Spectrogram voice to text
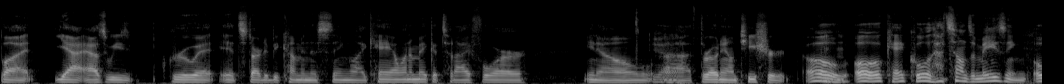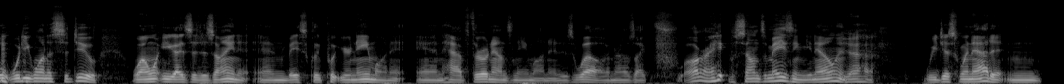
But yeah, as we grew it, it started becoming this thing like, hey, I want to make a tie for, you know, Yeah. uh, Throwdown T-shirt. Oh, oh, okay, cool. That sounds amazing. Oh, what do you want us to do? Well, I want you guys to design it and basically put your name on it and have Throwdown's name on it as well. And I was like, all right, well, sounds amazing, you know. And Yeah. we just went at it and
